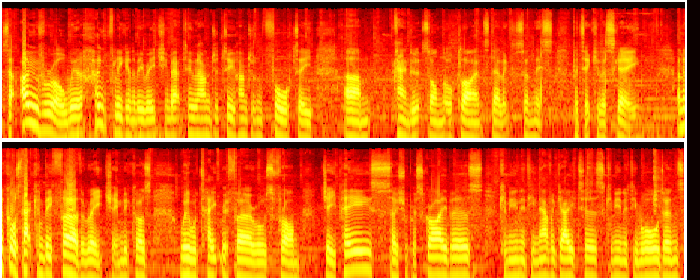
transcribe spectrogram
So overall, we're hopefully going to be reaching about 200, 240 um, candidates on or clients, delegates on this particular scheme. And of course that can be further reaching because we will take referrals from GPs, social prescribers, community navigators, community wardens,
